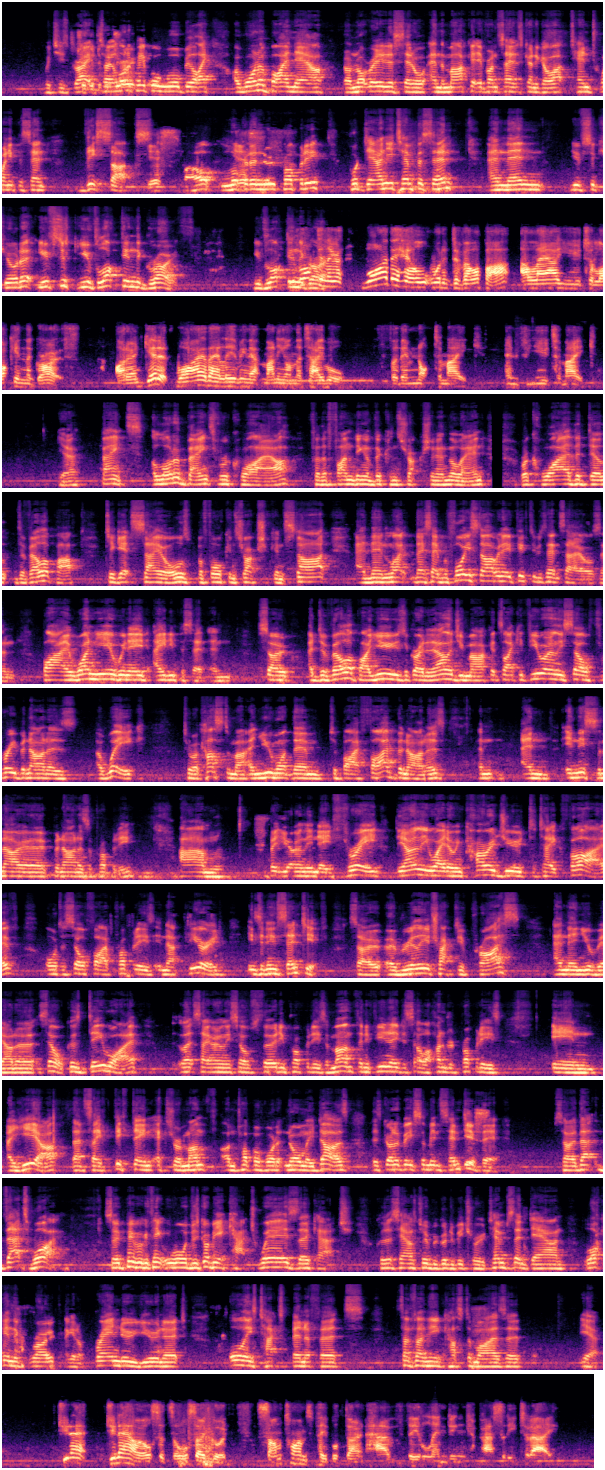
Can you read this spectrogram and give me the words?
which is great so a lot of people will be like i want to buy now but i'm not ready to settle and the market everyone's saying it's going to go up 10 20% this sucks Yes. well, look Yes. at a new property, put down your ten percent, and then you've secured it. You've just you've locked in the growth. You've locked in You've the locked growth. in the, why the hell would a developer allow you to lock in the growth? I don't get it. Why are they leaving that money on the table for them not to make and for you to make? yeah, banks. A lot of banks require for the funding of the construction and the land require the de- developer to get sales before construction can start. And then, like they say, before you start, we need 50% sales. And by one year, we need 80%. And so, a developer, you use a great analogy, Mark. It's like if you only sell three bananas a week to a customer and you want them to buy five bananas, and and in this scenario, bananas are property, um, but you only need three. The only way to encourage you to take five or to sell five properties in that period is an incentive. So a really attractive price, and then you'll be able to sell. Because Dee Why, let's say, only sells 30 properties a month, and if you need to sell 100 properties in a year, that's say 15 extra a month on top of what it normally does, there's got to be some incentive Yes. there. So that that's why. So people can think, well, there's got to be a catch. Where's the catch? Because it sounds too good to be true. 10% down, lock in the growth. I get a brand new unit, all these tax benefits. Sometimes you can customize it. Yeah. Do you know? Do you know how else it's also good? Sometimes people don't have the lending capacity today.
